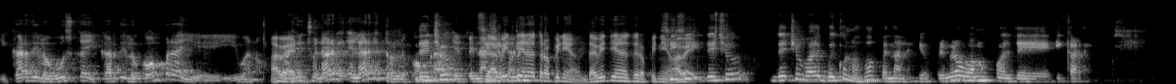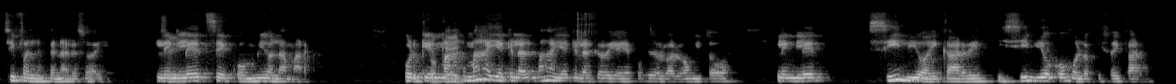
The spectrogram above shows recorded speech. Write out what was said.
Icardi lo busca, Icardi lo compra y, bueno, a ver. Dicho, el, árbitro, el, árbitro lo compra. De hecho, el penal. David tiene otra opinión. David tiene otra opinión. Sí, a ver. sí, de hecho, de hecho voy con los dos penales. Yo primero vamos con el de Icardi. Sí fue el penal eso ahí. Lenglet sí. se comió la marca. Porque okay. más, más, allá que la, más allá que el arquero haya cogido el balón y todo, Lenglet sí vio a Icardi y sí vio cómo lo pisó Icardi.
